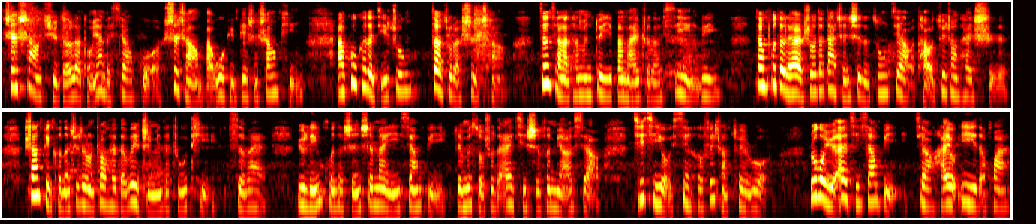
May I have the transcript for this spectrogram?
身上取得了同样的效果。市场把物品变成商品，而顾客的集中造就了市场，增强了他们对一般买者的吸引力。当波德莱尔说到大城市的宗教陶醉状态时，商品可能是这种状态的未指明的主体。此外，与灵魂的神圣卖淫相比，人们所说的爱情十分渺小、极其有限和非常脆弱。如果与爱情相比较还有意义的话，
